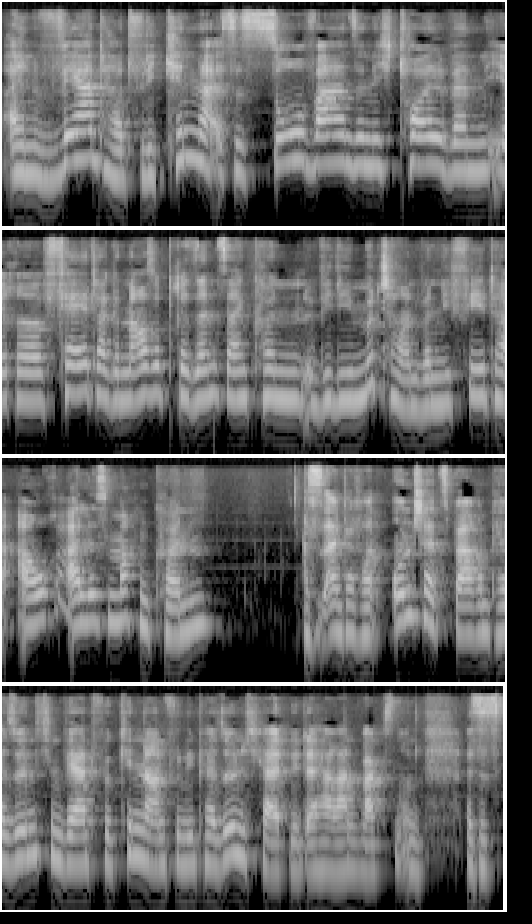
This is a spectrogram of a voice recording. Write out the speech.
einen Wert hat. Für die Kinder ist es so wahnsinnig toll, wenn ihre Väter genauso präsent sein können wie die Mütter und wenn die Väter auch alles machen können. Es ist einfach von unschätzbarem persönlichen Wert für Kinder und für die Persönlichkeiten, die da heranwachsen. Und es ist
